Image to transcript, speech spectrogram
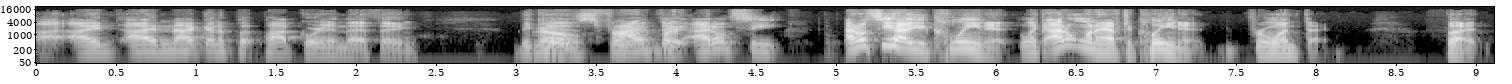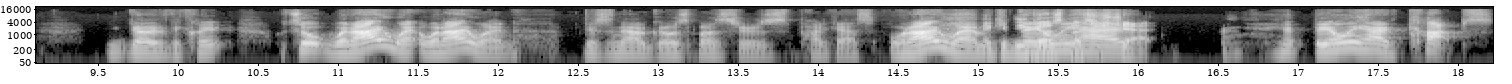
I, I I'm not gonna put popcorn in that thing because no, for one I, thing, I don't see I don't see how you clean it. Like I don't want to have to clean it for one thing. But you know, the clean. So when I went, when I went, this is now Ghostbusters podcast. When I went, it could be Ghostbusters had, chat. They only had cups,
